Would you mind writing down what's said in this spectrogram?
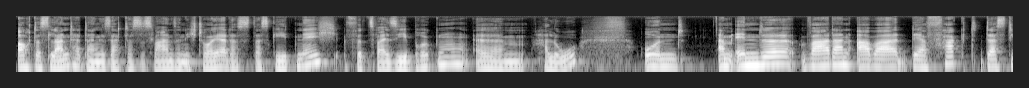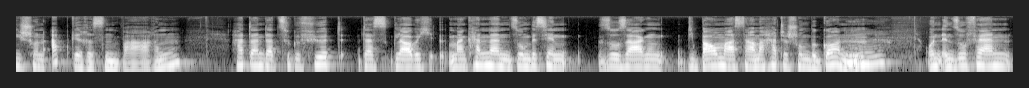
auch das Land hat dann gesagt, das ist wahnsinnig teuer, das, das geht nicht für zwei Seebrücken, ähm, hallo. Und am Ende war dann aber der Fakt, dass die schon abgerissen waren, hat dann dazu geführt, dass, glaube ich, man kann dann so ein bisschen so sagen, die Baumaßnahme hatte schon begonnen. Mhm. Und insofern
